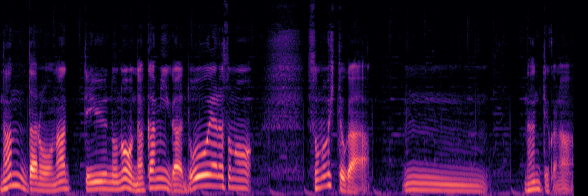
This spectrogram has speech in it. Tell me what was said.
何だろうなっていうのの中身がどうやらそのその人がうーん何て言うかな。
